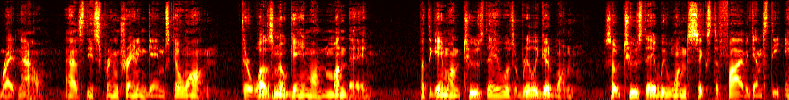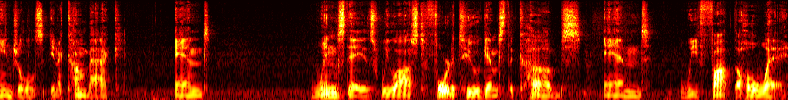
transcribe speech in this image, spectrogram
right now as these spring training games go on. There was no game on Monday, but the game on Tuesday was a really good one So Tuesday we won 6 to 5 against the Angels in a comeback and Wednesdays we lost 4 to 2 against the Cubs and we fought the whole way.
